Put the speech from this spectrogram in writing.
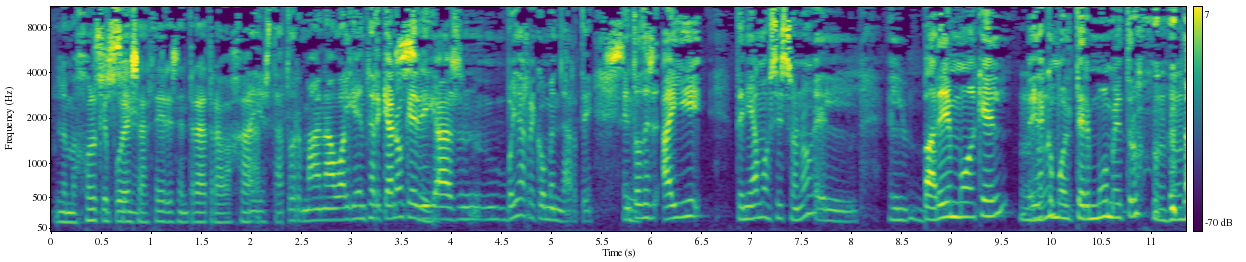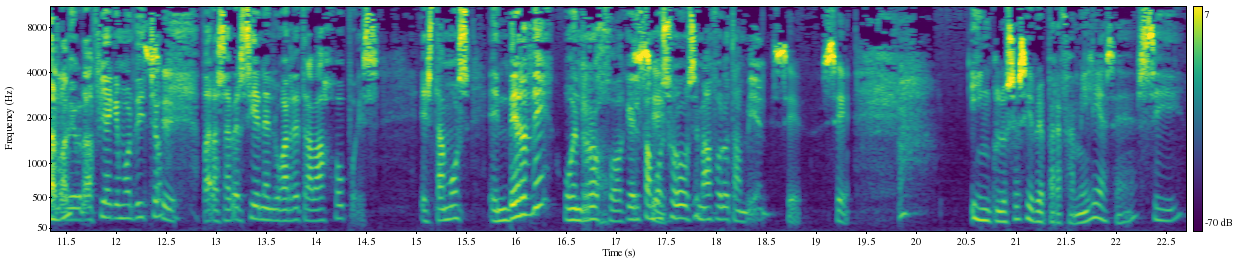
lo mejor que Sí. puedes hacer es entrar a trabajar. Ahí está tu hermana o alguien cercano que Sí. digas, "Mm, voy a recomendarte. Entonces ahí teníamos eso, ¿no? El, el baremo aquel, era como el termómetro, la radiografía que hemos dicho, para saber si en el lugar de trabajo, pues, estamos en verde o en rojo, aquel famoso semáforo también. Sí, sí. Incluso sirve para familias, ¿eh? Sí,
